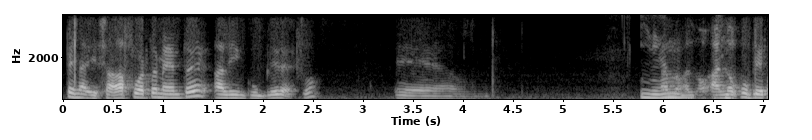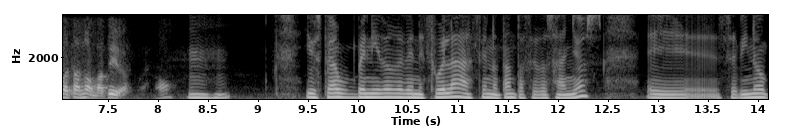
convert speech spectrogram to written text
penalizada fuertemente al incumplir esto. Eh, y digamos, al, no, cumplir con estas normativas, pues, ¿no? Y usted ha venido de Venezuela hace no tanto, hace dos años. ¿Se vino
